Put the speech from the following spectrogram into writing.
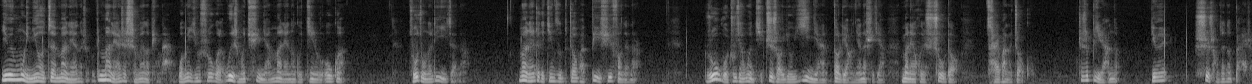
因为穆里尼奥在曼联的时候，这曼联是什么样的平台？我们已经说过了。为什么去年曼联能够进入欧冠？足总的利益在那儿，曼联这个金字招牌必须放在那儿。如果出现问题，至少有一年到两年的时间，曼联会受到裁判的照顾，这是必然的。因为市场在那摆着，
